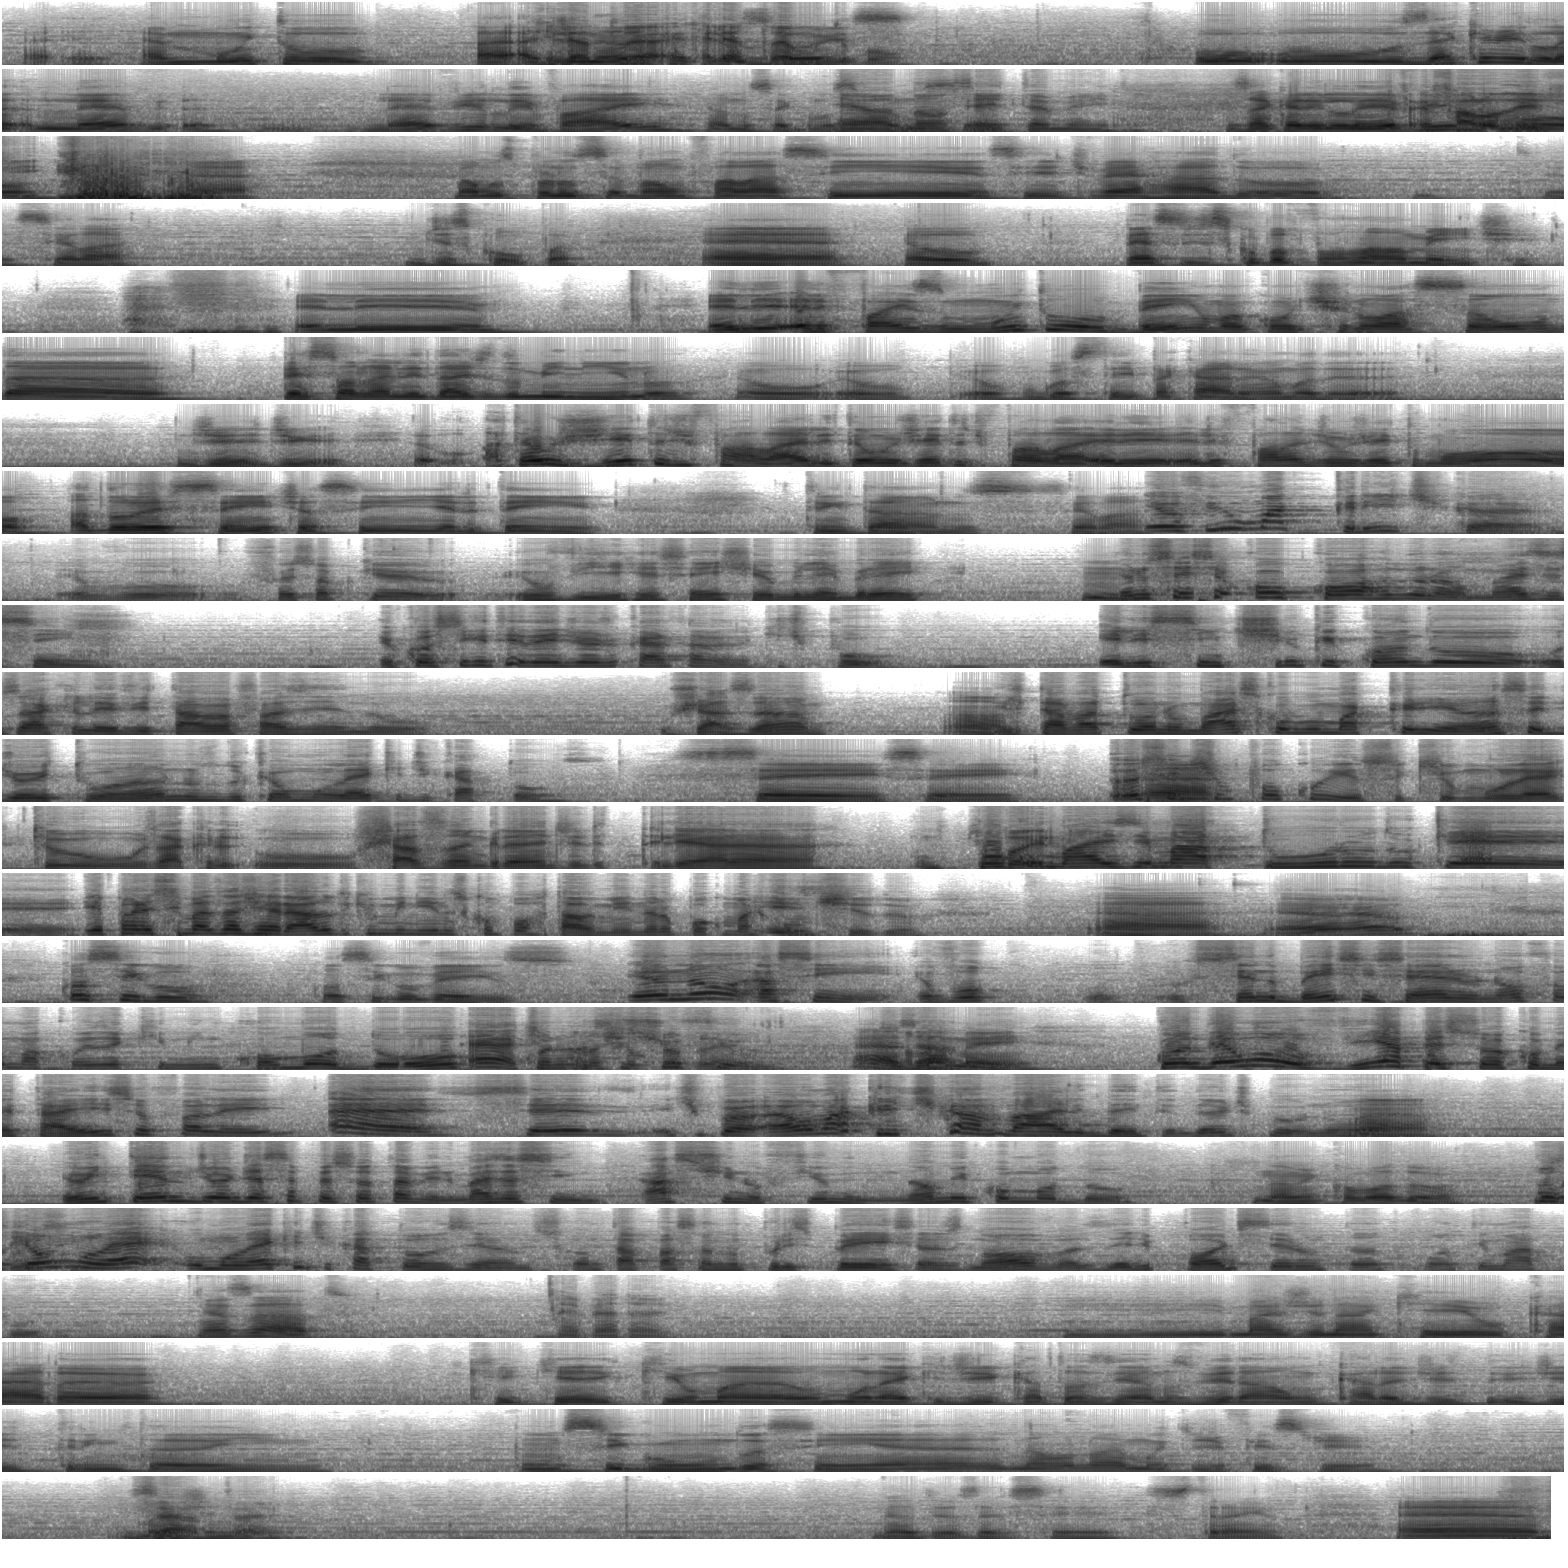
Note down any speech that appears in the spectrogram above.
é, é muito... A, a é- dinâmica aquele entre os ator é muito dois. O, o Zachary Le Levi, Levi, Levi, eu não sei como se É, eu não pronuncia. sei também. Zachary Levi. Eu falo eu vou- Levi. É. Vamos, pronunciar, vamos falar assim, se tiver errado, sei lá. Desculpa. É, eu peço desculpa formalmente. ele, ele. Ele faz muito bem uma continuação da personalidade do menino. Eu, eu, eu gostei pra caramba da- de, de- até o jeito de falar, ele tem um jeito de falar, ele, ele fala de um jeito mó adolescente, assim, e ele tem 30 anos, sei lá. Eu vi uma crítica, eu vou. Foi só porque eu, eu vi recente, eu me lembrei. Hum. Eu não sei se eu concordo, não, mas assim. Eu consigo entender de onde o cara tá vendo. Que, tipo, ele sentiu que quando o Zach Levi tava fazendo o Shazam, Ah, ele tava atuando mais como uma criança de 8 anos do que um moleque de 14. sei, sei. Eu É. senti um pouco isso, que o moleque, que o, Zachary, o Shazam grande, ele, ele era. Um pouco ele- mais imaturo do que. Ele parecia mais exagerado do que o menino se comportava. O menino era um pouco mais Isso. contido. Ah, eu, eu consigo, consigo ver isso. Eu não, assim, eu vou. Sendo bem sincero, não foi uma coisa que me incomodou É, tipo, quando eu assisti o problema. filme. É, também. Quando eu ouvi a pessoa comentar isso, eu falei, é, você. Tipo, é uma crítica válida, entendeu? Tipo, não. É, Eu entendo de onde essa pessoa tá vindo, mas assim, assistindo o filme não me incomodou. não me incomodou. Porque Sim, o, sim. moleque, o moleque de 14 anos, quando tá passando por experiências novas, ele pode ser um tanto quanto imaturo. Exato. É verdade. E imaginar que o cara. Que, que, que uma, um moleque de 14 anos virar um cara de, de 30 em um segundo, assim, é, não, não é muito difícil de. Exato. Imaginar. é. Meu Deus, deve ser estranho. É.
